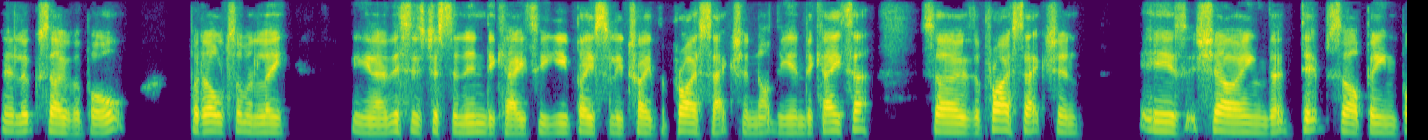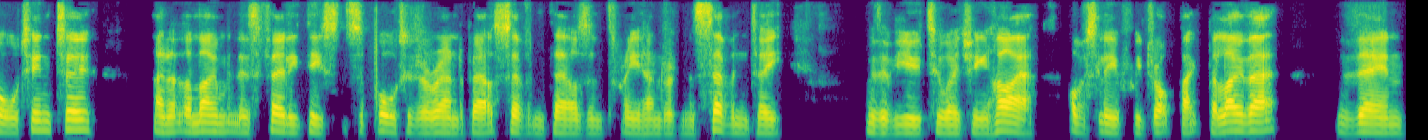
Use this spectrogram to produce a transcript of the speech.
it looks overbought. But ultimately, you know, this is just an indicator. You basically trade the price action, not the indicator. So the price action is showing that dips are being bought into. And at the moment, there's fairly decent support at around about 7,370 with a view to edging higher. Obviously, if we drop back below that, then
